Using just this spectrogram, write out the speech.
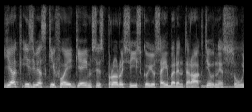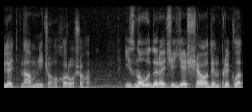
Як і зв'язки 4A Games із проросійською Saber Interactive не сулять нам нічого хорошого. І знову, до речі, є ще один приклад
